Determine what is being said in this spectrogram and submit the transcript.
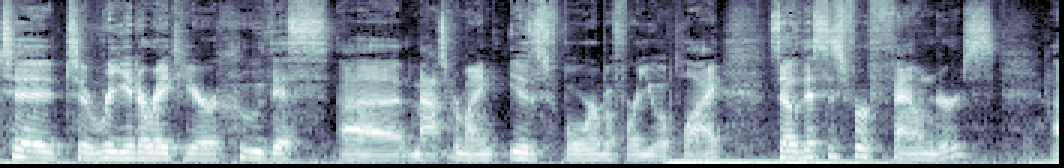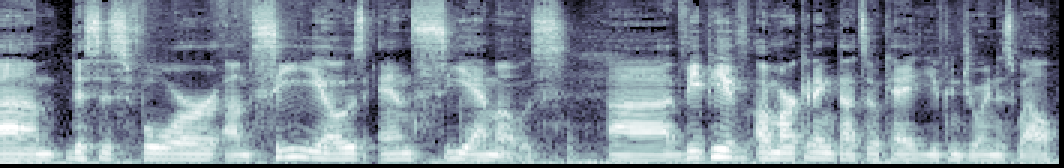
to to reiterate here who this uh, mastermind is for before you apply. So this is for founders. Um, this is for um, CEOs and CMOs. Uh, VP of uh, marketing, that's okay. You can join as well.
